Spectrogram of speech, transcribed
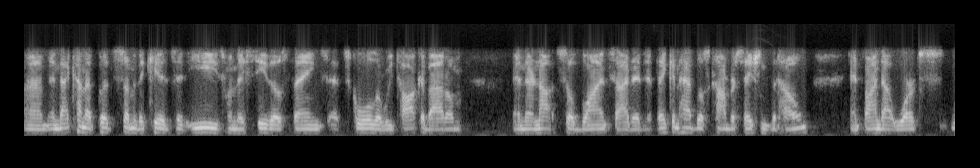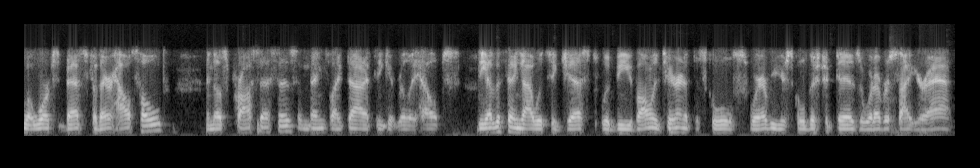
Um, and that kind of puts some of the kids at ease when they see those things at school or we talk about them and they're not so blindsided. If they can have those conversations at home and find out works what works best for their household and those processes and things like that, I think it really helps. The other thing I would suggest would be volunteering at the schools, wherever your school district is or whatever site you're at.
